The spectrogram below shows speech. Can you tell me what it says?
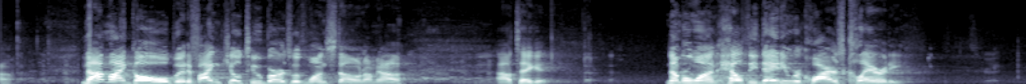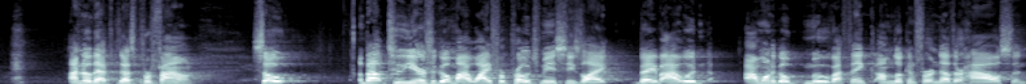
Uh, not my goal, but if I can kill two birds with one stone, I mean, I'll, I'll take it. Number one, healthy dating requires clarity. I know that that's profound. So, about two years ago, my wife approached me and she's like, "Babe, I would, I want to go move. I think I'm looking for another house and."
